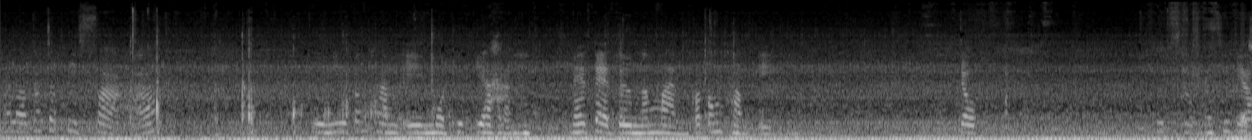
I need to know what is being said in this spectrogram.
แล้วเราก็จะปิดฝาอยู่นี่ต้องทำเองหมดทุกอย่างแม้แต่เติมน้ำมันก็ต้องทำเอง จบปิดฝาในที่เดียว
